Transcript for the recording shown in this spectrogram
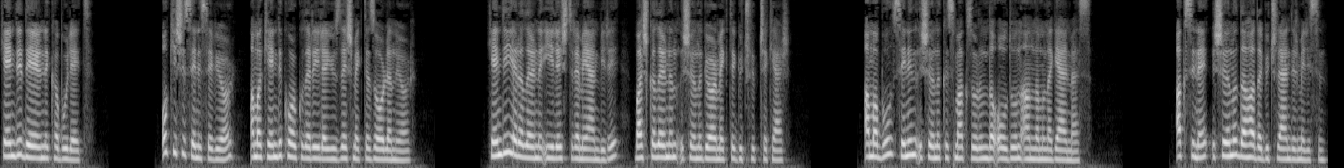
Kendi değerini kabul et. O kişi seni seviyor ama kendi korkularıyla yüzleşmekte zorlanıyor. Kendi yaralarını iyileştiremeyen biri, başkalarının ışığını görmekte güçlük çeker. Ama bu, senin ışığını kısmak zorunda olduğun anlamına gelmez. Aksine, ışığını daha da güçlendirmelisin.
